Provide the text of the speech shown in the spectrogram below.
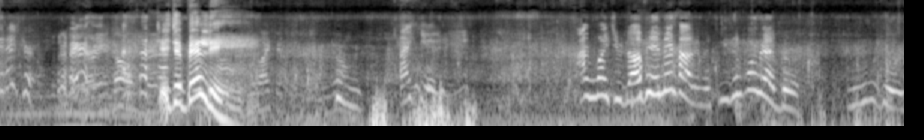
it is true. Apparently. JJ Belly. I can't. I'm going to love him and hug him and feed him forever. Really good.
